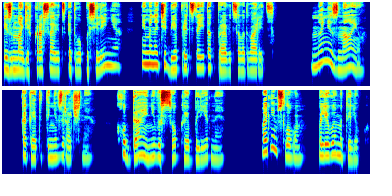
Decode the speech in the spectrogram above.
Из многих красавиц этого поселения именно тебе предстоит отправиться во дворец. Но не знаю, какая-то ты невзрачная. Худая, невысокая, бледная. Одним словом, полевой мотылек.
